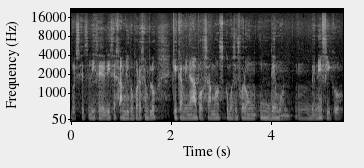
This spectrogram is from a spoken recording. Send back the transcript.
Pues dice, dice por ejemplo, que caminaba por Samos como si fuera un, un demon benéfico,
